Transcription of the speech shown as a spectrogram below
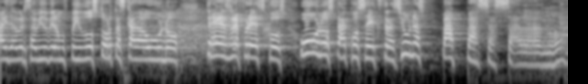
ay, de haber sabido hubiéramos pedido dos tortas cada uno, tres refrescos, unos tacos extras y unas papas asadas, ¿no?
